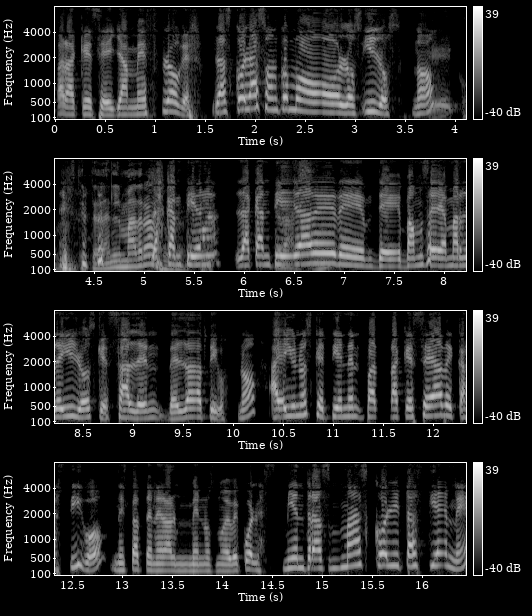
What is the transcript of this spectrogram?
para que se llame flogger. Las colas son como los hilos, ¿no? Sí, con los que te dan el madrazo. la cantidad, la cantidad de, de, de, vamos a llamarle hilos que salen del látigo, ¿no? Hay unos que tienen, para que sea de castigo, necesita tener al menos nueve colas. Mientras más colitas tiene,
